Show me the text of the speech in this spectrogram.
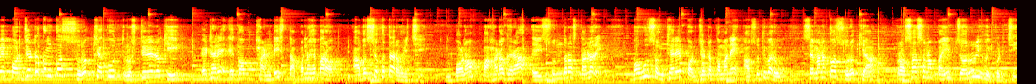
ତେବେ ପର୍ଯ୍ୟଟକଙ୍କ ସୁରକ୍ଷାକୁ ଦୃଷ୍ଟିରେ ରଖି ଏଠାରେ ଏକ ଫାଣ୍ଡି ସ୍ଥାପନ ହେବାର ଆବଶ୍ୟକତା ରହିଛି। ବଣ ପାହାଡ଼ ଘେରା ଏହି ସୁନ୍ଦର ସ୍ଥାନରେ ବହୁ ସଂଖ୍ୟାରେ ପର୍ଯ୍ୟଟକମାନେ ଆସୁଥିବାରୁ ସେମାନଙ୍କ ସୁରକ୍ଷା ପ୍ରଶାସନ ପାଇଁ ଜରୁରୀ ହୋଇପଡ଼ିଛି।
